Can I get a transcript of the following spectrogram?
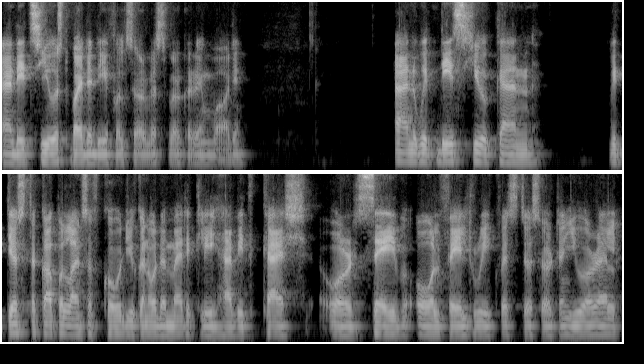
and it's used by the default service worker in Vaadin. And with this, you can, with just a couple lines of code, you can automatically have it cache or save all failed requests to a certain URL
